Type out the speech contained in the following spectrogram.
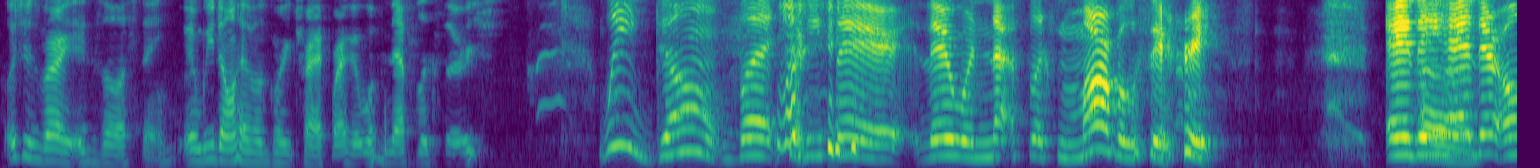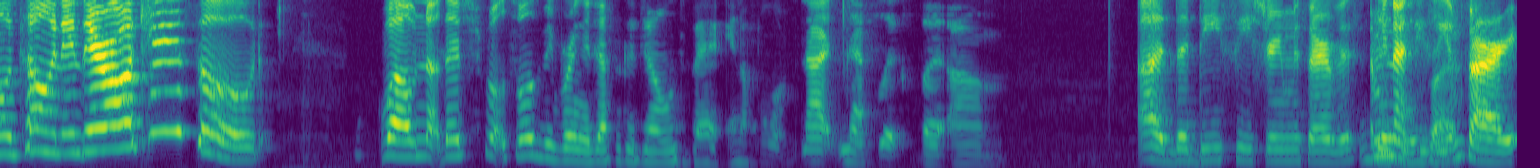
Which is very exhausting, and we don't have a great track record with Netflix series. We don't, but to be fair, there were Netflix Marvel series. And they uh, had their own tone and they're all canceled. Well, no, they're supposed to be bringing Jessica Jones back in a form. Not Netflix, but um uh the DC streaming service. Disney I mean not DC, Plus. I'm sorry.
